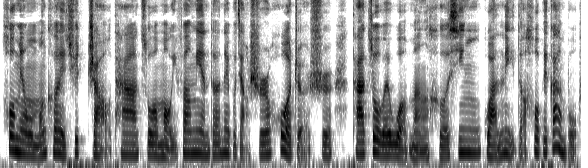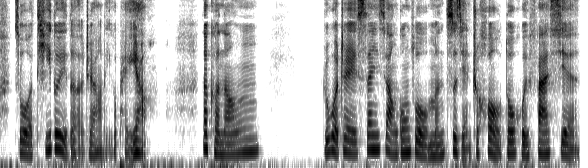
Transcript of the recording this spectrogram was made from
后面我们可以去找他做某一方面的内部讲师，或者是他作为我们核心管理的后备干部做梯队的这样的一个培养。那可能。如果这三项工作我们自检之后都会发现，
